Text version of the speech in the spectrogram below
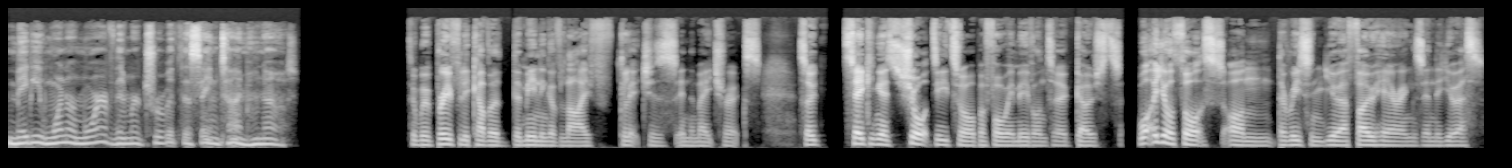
maybe one or more of them are true at the same time, who knows. So we've briefly covered the meaning of life, glitches in the matrix. So taking a short detour before we move on to ghosts. What are your thoughts on the recent UFO hearings in the US?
